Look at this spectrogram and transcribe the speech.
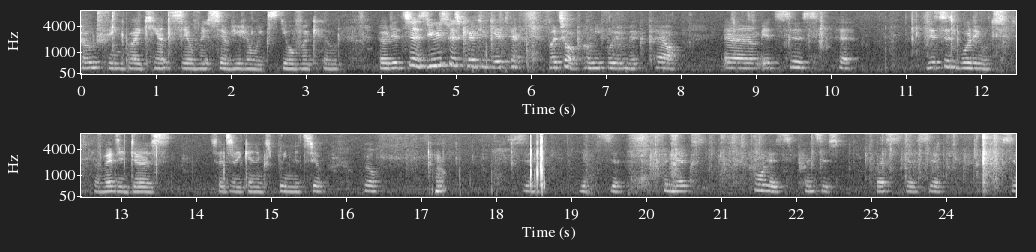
code thing but I can't steal this so you don't like steal the code. Code it says use this code to get a virtual pony for your McPal um it says this is what it what it does since I can explain it so well Yep. so yes so the next one is Princess Celestia so so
